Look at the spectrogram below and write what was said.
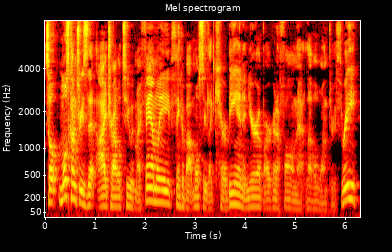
So, most countries that I travel to with my family, think about mostly like Caribbean and Europe, are going to fall in that level one through three.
